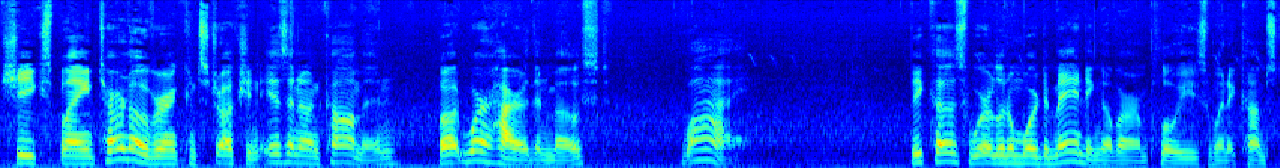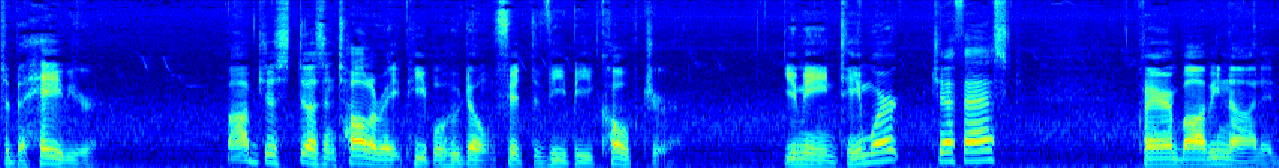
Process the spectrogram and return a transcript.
She explained turnover in construction isn't uncommon, but we're higher than most. Why? Because we're a little more demanding of our employees when it comes to behavior. Bob just doesn't tolerate people who don't fit the VB culture. You mean teamwork? Jeff asked. Claire and Bobby nodded.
